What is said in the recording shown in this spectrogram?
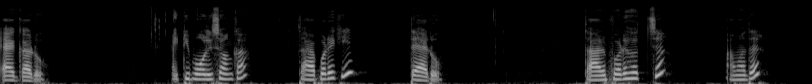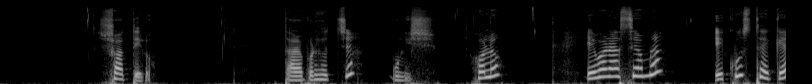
এগারো। একটি মৌলিক সংখ্যা। তারপরে কি? তেরো। তারপরে হচ্ছে আমাদের সতেরো। তারপরে হচ্ছে উনিশ। হলো? এবার আসছি আমরা একুশ থেকে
